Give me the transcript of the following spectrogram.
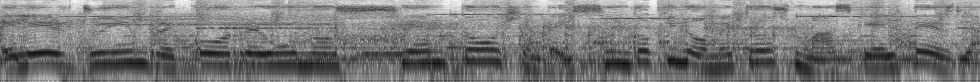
el Air Dream recorre unos 185 kilómetros más que el Tesla.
